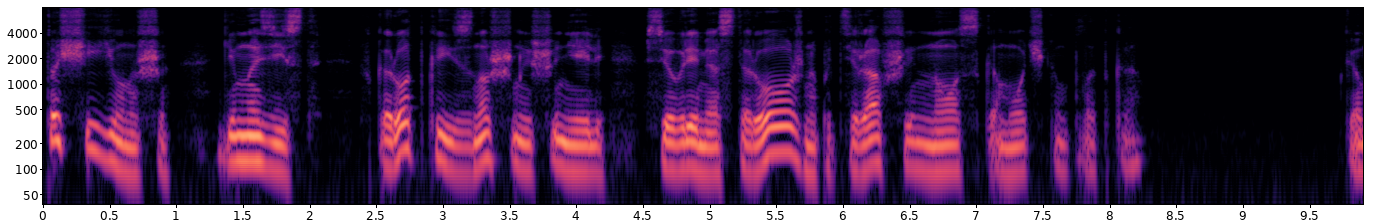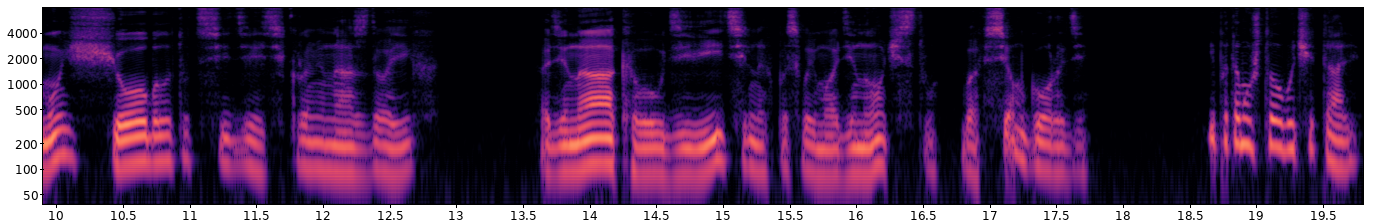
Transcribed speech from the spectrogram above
тощий юноша, гимназист — в короткой изношенной шинели, все время осторожно подтиравший нос комочком платка. Кому еще было тут сидеть, кроме нас двоих? Одинаково удивительных по своему одиночеству во всем городе. И потому что оба читали.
